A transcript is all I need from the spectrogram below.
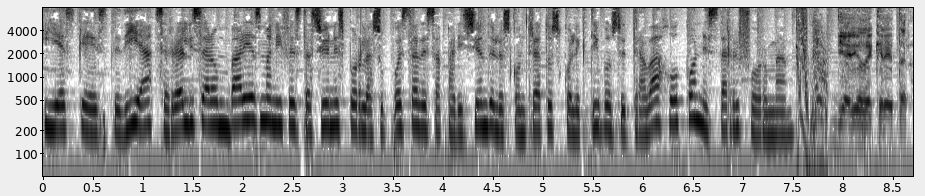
y es que este día se realizaron varias manifestaciones por la supuesta desaparición de los contratos colectivos de trabajo con esta reforma. Diario de Querétaro.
